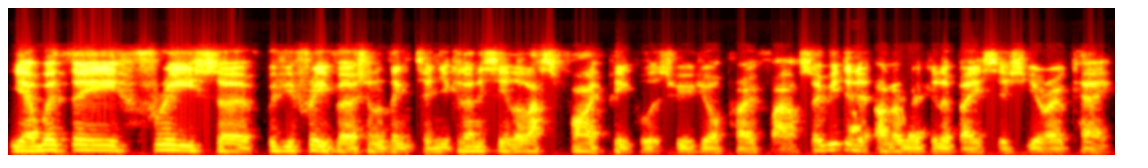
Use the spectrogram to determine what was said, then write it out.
Yeah, with the free serve with your free version of LinkedIn, you can only see the last five people that's viewed your profile. So if you did it on a regular basis, you're okay.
